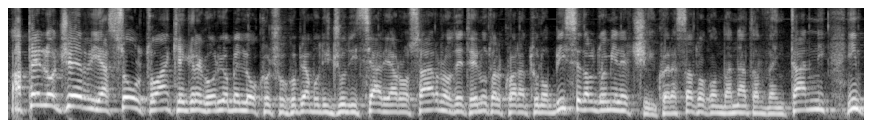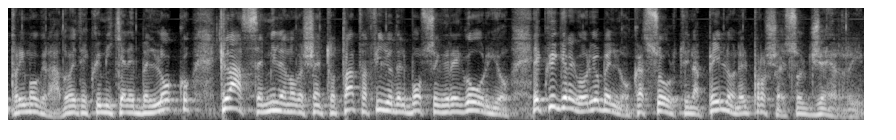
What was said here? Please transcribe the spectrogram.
Appello Gerri, assolto anche Gregorio Bellocco, ci occupiamo di giudiziari a Rosarno, detenuto al 41 bis dal 2005, era stato condannato a 20 anni in primo grado. Vedete qui Michele Bellocco, classe 1980, figlio del boss Gregorio, e qui Gregorio Bellocco, assolto in appello nel processo Gerri.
